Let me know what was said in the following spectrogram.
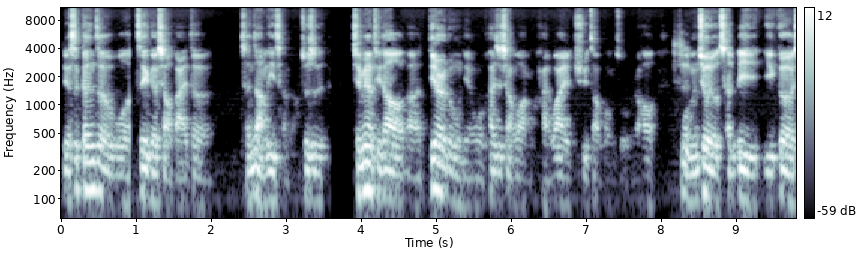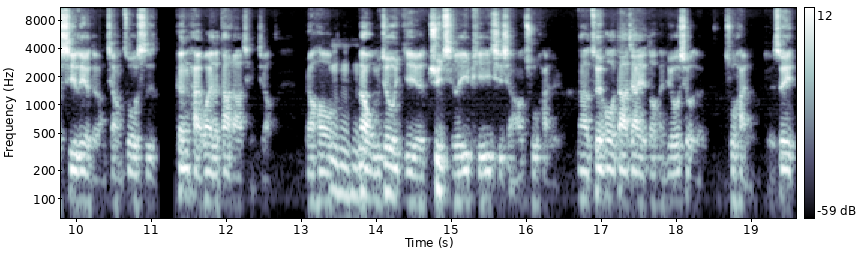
也是跟着我这个小白的成长历程，就是前面有提到，呃，第二个五年我开始想往海外去找工作，然后。我们就有成立一个系列的讲座，是跟海外的大大请教，然后那我们就也聚集了一批一起想要出海的人，那最后大家也都很优秀的出海了，对，所以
